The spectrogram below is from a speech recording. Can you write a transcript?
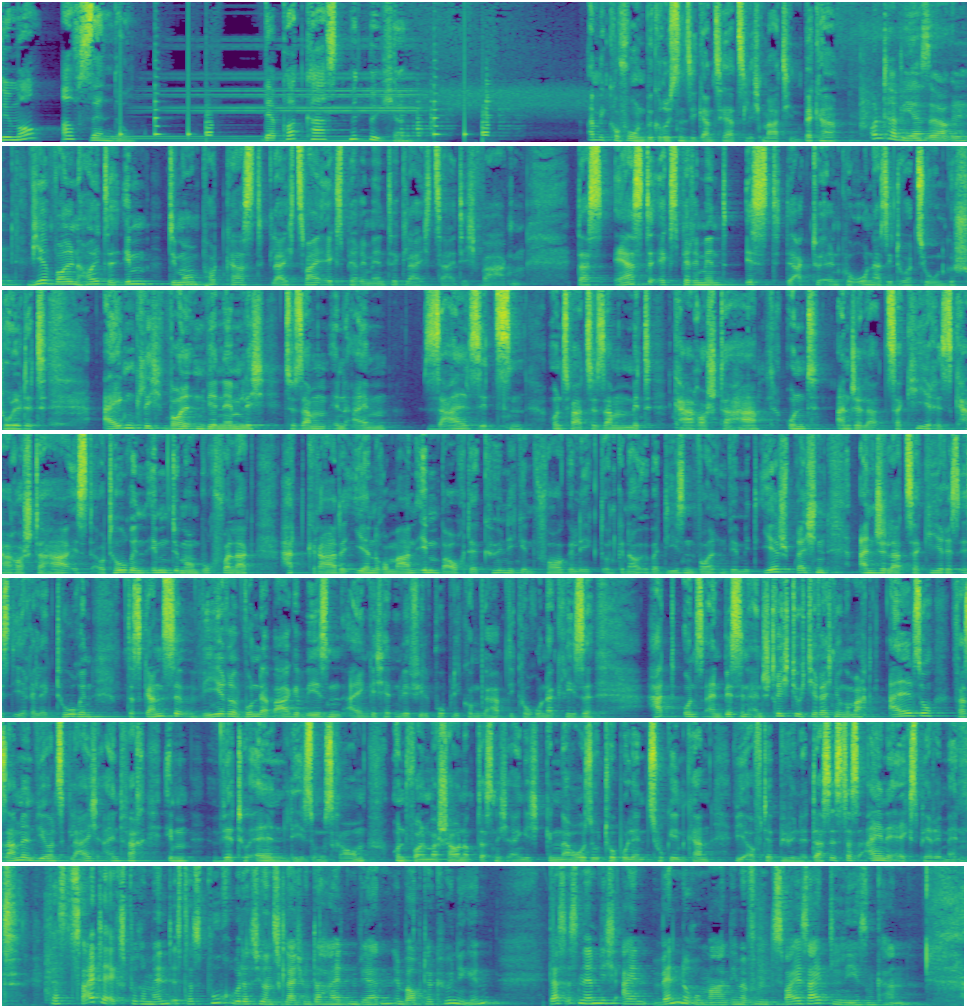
Dumont auf Sendung. Der Podcast mit Büchern. Am Mikrofon begrüßen Sie ganz herzlich Martin Becker und Tabea Sörgel. Wir wollen heute im Dumont Podcast gleich zwei Experimente gleichzeitig wagen. Das erste Experiment ist der aktuellen Corona-Situation geschuldet. Eigentlich wollten wir nämlich zusammen in einem Saal sitzen. Und zwar zusammen mit Karosh Tahar und Angela Zakiris. Karosh Tahar ist Autorin im Dumont Buchverlag, hat gerade ihren Roman Im Bauch der Königin vorgelegt und genau über diesen wollten wir mit ihr sprechen. Angela Zakiris ist ihre Lektorin. Das Ganze wäre wunderbar gewesen. Eigentlich hätten wir viel Publikum gehabt. Die Corona-Krise hat uns ein bisschen einen Strich durch die Rechnung gemacht. Also versammeln wir uns gleich einfach im virtuellen Lesungsraum und wollen mal schauen, ob das nicht eigentlich genauso turbulent zugehen kann wie auf der Bühne. Das ist das eine Experiment. Das zweite Experiment ist das Buch, über das wir uns gleich unterhalten werden, im Bauch der Königin. Das ist nämlich ein Wenderoman, den man von zwei Seiten lesen kann.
